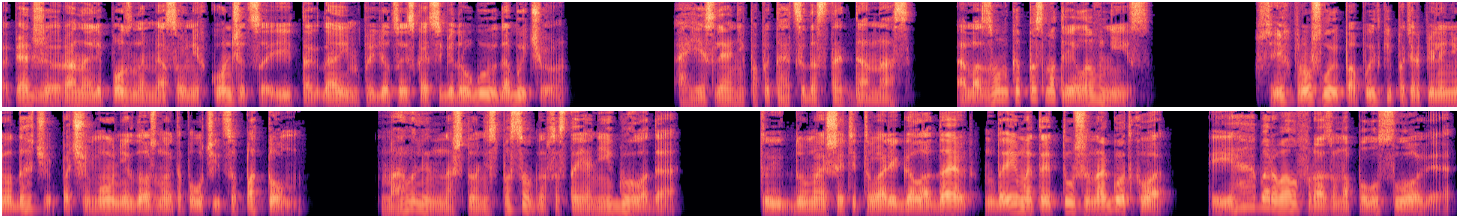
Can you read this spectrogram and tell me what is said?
Опять же, рано или поздно мясо у них кончится, и тогда им придется искать себе другую добычу. А если они попытаются достать до нас? Амазонка посмотрела вниз. Все их прошлые попытки потерпели неудачу. Почему у них должно это получиться потом? Мало ли на что они способны в состоянии голода. Ты думаешь, эти твари голодают? Да им этой туши на год хват. Я оборвал фразу на полусловие.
